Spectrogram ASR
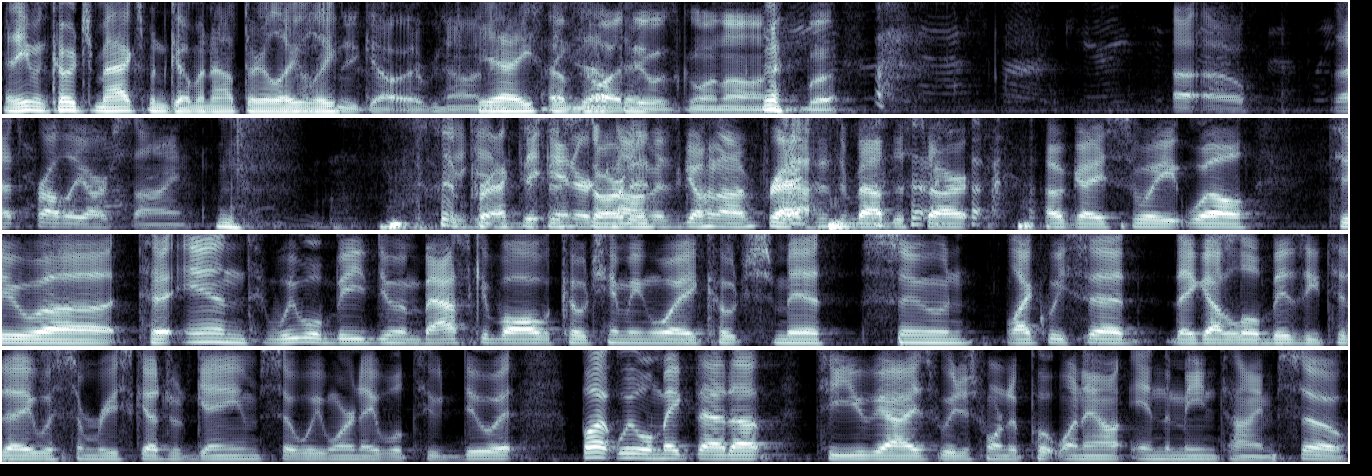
And even Coach Mac's been coming out there I lately. sneak out every now and Yeah, then. he sneaks I have no out idea there. what's going on, but Uh oh, that's probably our sign. Thinking Practice the has intercom started. is going on. Practice about to start. Okay, sweet. Well, to uh, to end, we will be doing basketball with Coach Hemingway, Coach Smith soon. Like we said, they got a little busy today with some rescheduled games, so we weren't able to do it. But we will make that up to you guys. We just wanted to put one out in the meantime. So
